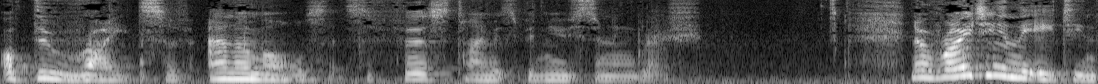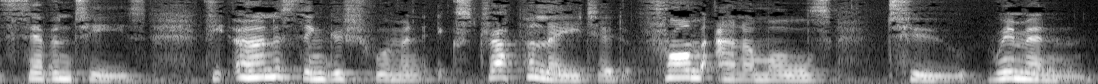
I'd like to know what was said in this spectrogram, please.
of the rights of animals. That's the first time it's been used in English. Now, writing in the 1870s, the earnest Englishwoman extrapolated from animals to women.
